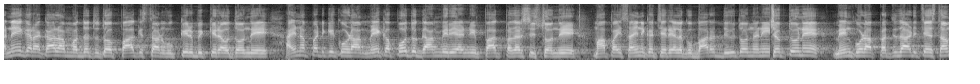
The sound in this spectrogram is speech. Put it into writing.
అనేక రకాల మద్దతుతో పాకిస్తాన్ ఉక్కిరి బిక్కిరి అవుతోంది. అయినప్పటికీ కూడా మేకపోతు గాంభీర్యాన్ని పాక్ ప్రదర్శిస్తోంది. మాపై సైనిక చర్యలకు భారత్ దిగుతోందని చెప్తూనే మేము కూడా ప్రతిదాడి చేస్తాం.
